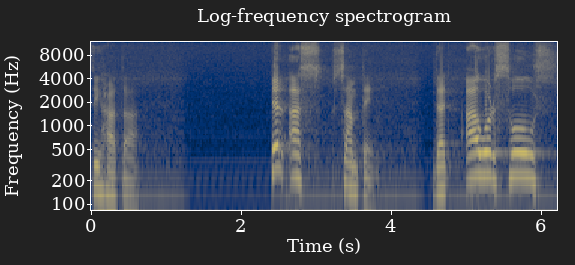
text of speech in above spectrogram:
Siddhartha, tell us something that our souls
